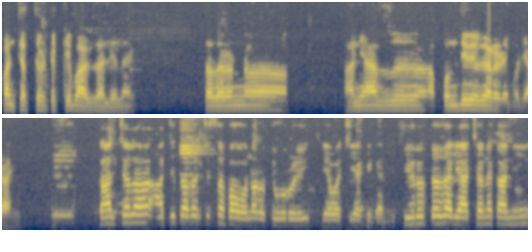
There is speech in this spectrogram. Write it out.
पंच्याहत्तर टक्के भाग झालेला आहे. साधारण अं, आणि आज आपण दिवे गाराड्यामध्ये आहे. कालच्याला अजितदादांची सभा होणार होती उरुळी देवाची या ठिकाणी. ती रद्द झाली अचानक आणि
